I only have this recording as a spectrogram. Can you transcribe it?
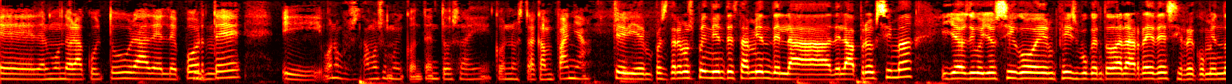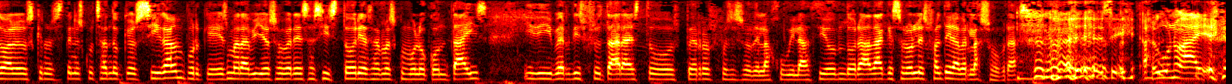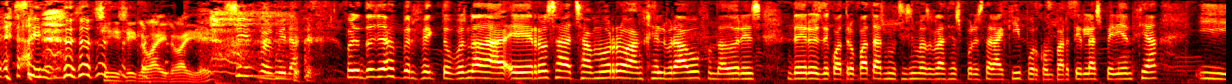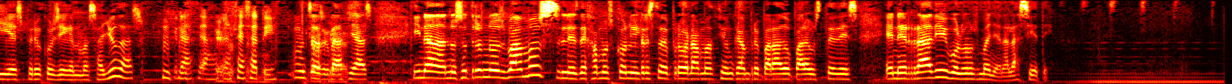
eh, del mundo de la cultura, del deporte y bueno, pues estamos muy contentos ahí con nuestra campaña. Qué bien, pues estaremos pendientes también de la, de la próxima. Y ya os digo, yo sigo en Facebook, en todas las redes, y recomiendo a los que nos estén escuchando que os sigan, porque es maravilloso ver esas historias, además como lo contáis, y de ver disfrutar a estos perros, pues eso, de la jubilación dorada, que solo les falta ir a ver las obras. sí, alguno hay. sí. Sí, sí, lo hay, lo hay, ¿eh? Sí, pues mira. Pues entonces ya perfecto. Pues nada, eh, Rosa Chamorro, Ángel Bravo, fundadores de Héroes de Cuatro Patas, muchísimas gracias por estar aquí, por compartir la experiencia y espero que os lleguen más ayudas. Gracias, gracias a ti. Muchas gracias. Y nada, nosotros nos vamos, les dejamos con el resto de programación que han preparado para ustedes en el radio y volvemos mañana a las 7.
